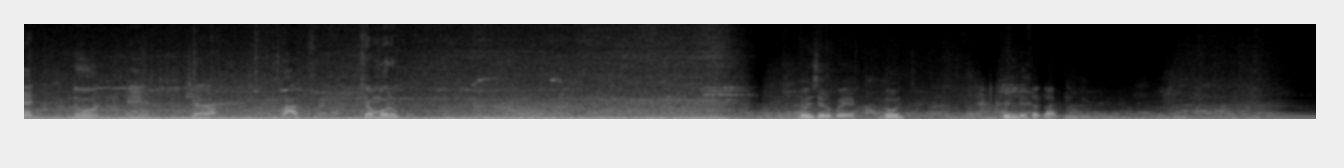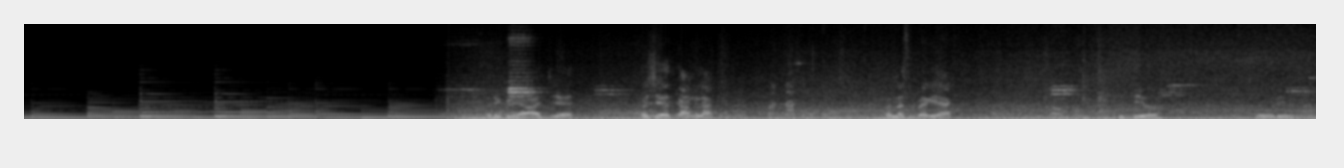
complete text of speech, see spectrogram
एक दोन तीन चार पाच. शंभर रुपये. दोनशे रुपये दोन. पिंडी सकाळ? तर इकडे आजी आहेत. कशी आहेत कांगला? पन्नास रुपये. घ्या. किती हो? एवढी आहे.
